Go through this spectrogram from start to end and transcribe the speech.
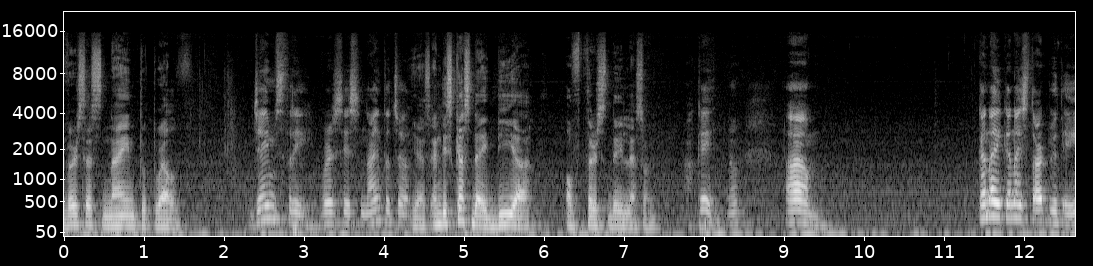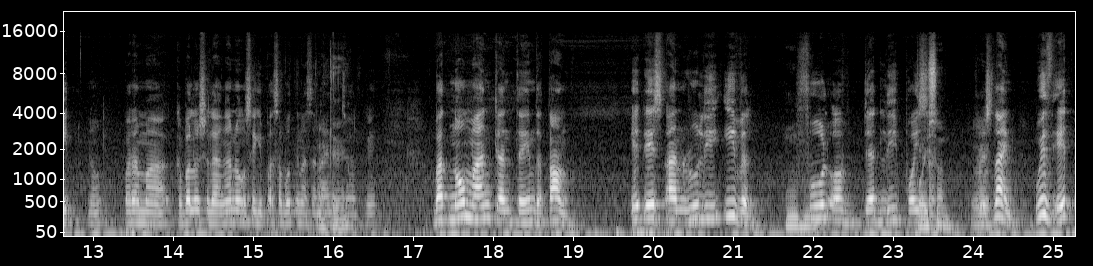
verses 9 to 12. James 3 verses 9 to 12. Yes, and discuss the idea of Thursday lesson. Okay, no. Um Can I can I start with 8, no? Para makabalo sila nga no sige pasabot nila sa 9 Okay. to 12, okay? But no man can tame the tongue. It is unruly evil, Mhm. full of deadly poison. Poison. Verse 9. With it,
